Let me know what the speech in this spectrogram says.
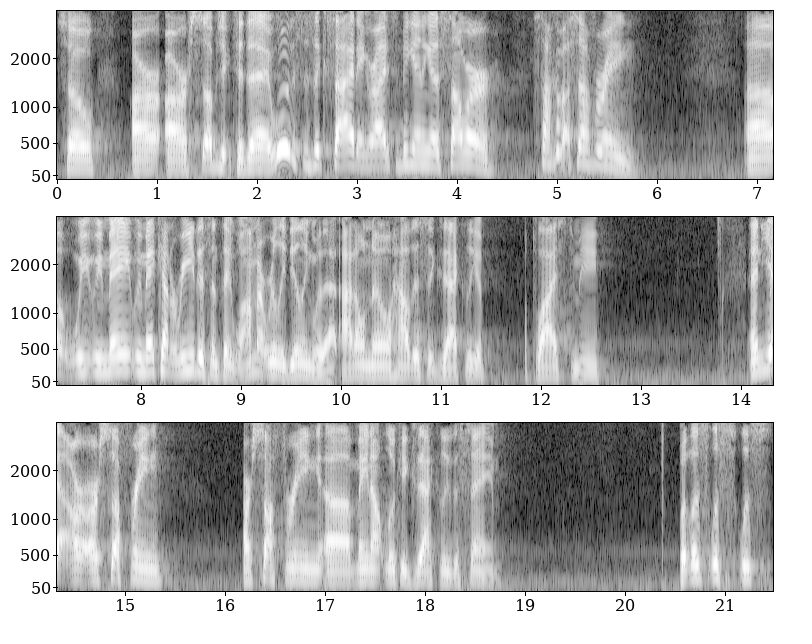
So, our, our subject today, woo, this is exciting, right? It's the beginning of summer. Let's talk about suffering. Uh, we, we may, we may kind of read this and think, well, I'm not really dealing with that. I don't know how this exactly applies to me. And yeah, our, our suffering, our suffering uh, may not look exactly the same. But let's, let's, let's,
